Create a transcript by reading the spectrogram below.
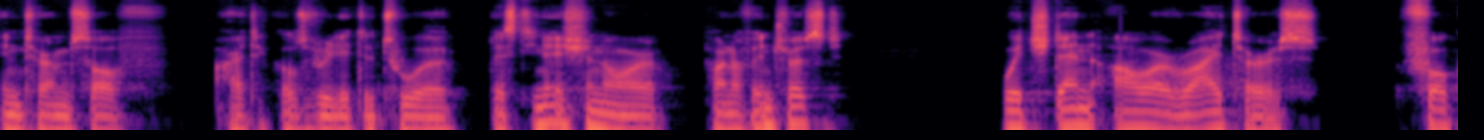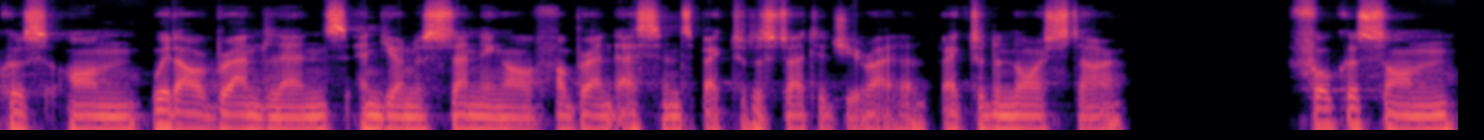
in terms of articles related to a destination or point of interest, which then our writers focus on with our brand lens and the understanding of our brand essence back to the strategy, right? Back to the North Star. Focus on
